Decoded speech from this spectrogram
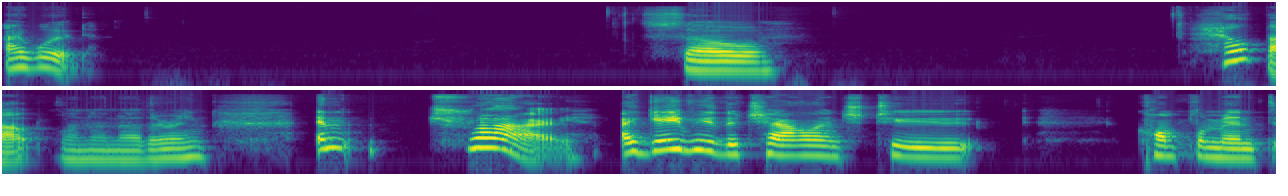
I would. So help out one another and and try. I gave you the challenge to compliment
